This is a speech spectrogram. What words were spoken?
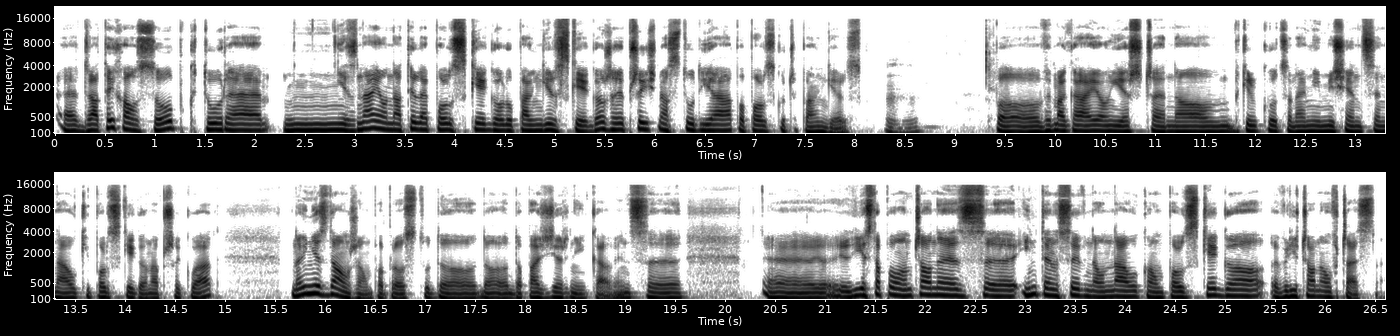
e, dla tych osób, które nie znają na tyle polskiego lub angielskiego, żeby przyjść na studia po polsku czy po angielsku. Mhm. Bo wymagają jeszcze no, kilku co najmniej miesięcy nauki polskiego na przykład. No i nie zdążą po prostu do, do, do października, więc e, e, jest to połączone z intensywną nauką polskiego wliczoną wczesne.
